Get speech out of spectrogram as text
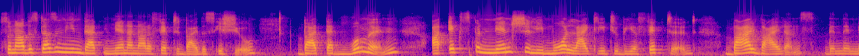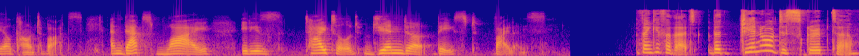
So, now this doesn't mean that men are not affected by this issue, but that women are exponentially more likely to be affected by violence than their male counterparts. And that's why it is titled Gender Based Violence. Thank you for that. The general descriptor,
